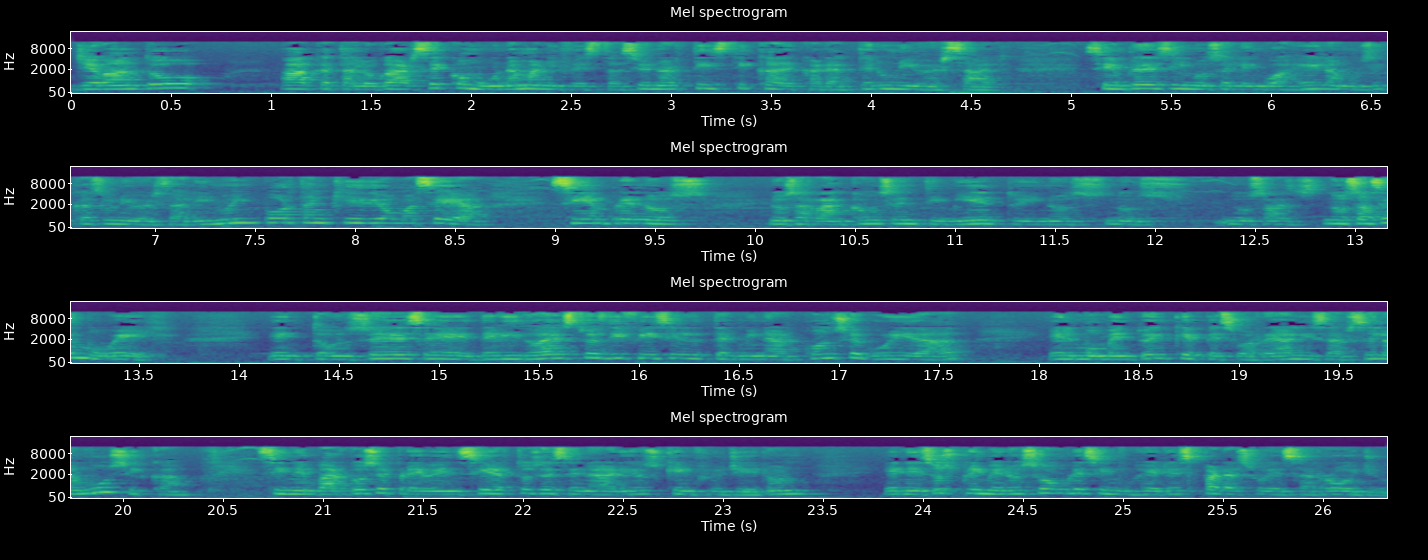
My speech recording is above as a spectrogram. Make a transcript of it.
llevando a catalogarse como una manifestación artística de carácter universal. Siempre decimos el lenguaje de la música es universal y no importa en qué idioma sea, siempre nos, nos arranca un sentimiento y nos, nos, nos, nos hace mover. Entonces, eh, debido a esto es difícil determinar con seguridad el momento en que empezó a realizarse la música. Sin embargo, se prevén ciertos escenarios que influyeron en esos primeros hombres y mujeres para su desarrollo.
